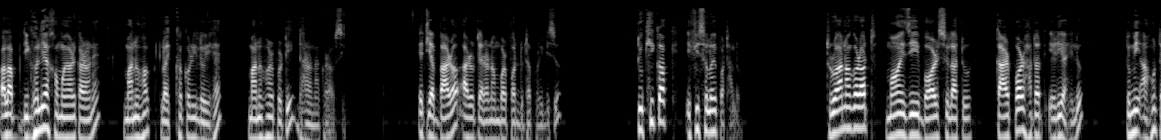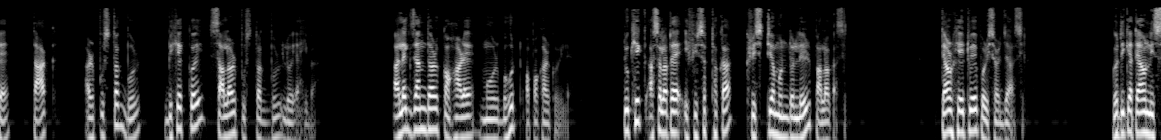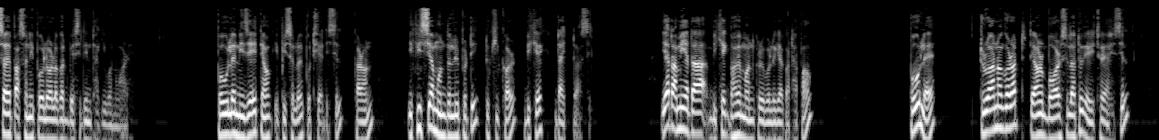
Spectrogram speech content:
অলপ দীঘলীয়া সময়ৰ কাৰণে মানুহক লক্ষ্য কৰি লৈহে মানুহৰ প্ৰতি ধাৰণা কৰা উচিত। এতিয়া বাৰ আৰু তেৰ নম্বৰ পদ দুটা পঢ়ি দিছো। তুষিকক ইফিচলৈ পঠালো। ত্ৰোৱানগৰত মই যি বৰ চোলাটো কাৰ্পৰ হাতত এৰি আহিলো তুমি আহোঁতে তাক আৰু পুস্তকবোৰ বিশেষকৈ ছালৰ পুস্তকবোৰ লৈ আহিবা। আলেকজাণ্ডাৰ কঁহাৰে মোৰ বহুত অপকাৰ কৰিলে। তুষিক আচলতে ইফিচত থকা খ্ৰীষ্টীয় মণ্ডলীৰ পালক আছিল। তেওঁৰ সেইটোৱেই পৰিচৰ্যা আছিল। গতিকে তেওঁ নিশ্চয় পাচনি পৌলৰ লগত বেছিদিন থাকিব নোৱাৰে। পৌলে নিজেই তেওঁক ইফিচলৈ পঠিয়াই দিছিল কাৰণ ইফিচিয়া মণ্ডলীৰ প্ৰতি তুষিকৰ বিশেষ দায়িত্ব আছিল। ইয়াত আমি এটা বিশেষভাৱে মন কৰিবলগীয়া কথা পাওঁ। পৌলে ত্ৰোৱানগৰত তেওঁৰ বৰ চোলাটো এৰি থৈ আহিছিল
